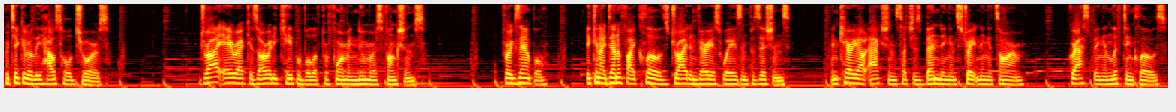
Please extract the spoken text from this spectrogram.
particularly household chores. Dry-AIREC is already capable of performing numerous functions. For example, it can identify clothes dried in various ways and positions, and carry out actions such as bending and straightening its arm, grasping and lifting clothes.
